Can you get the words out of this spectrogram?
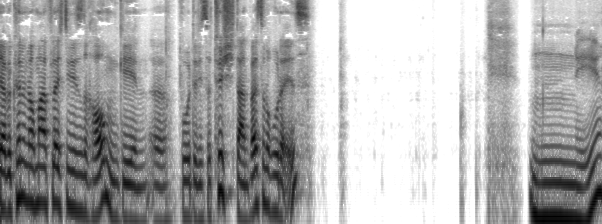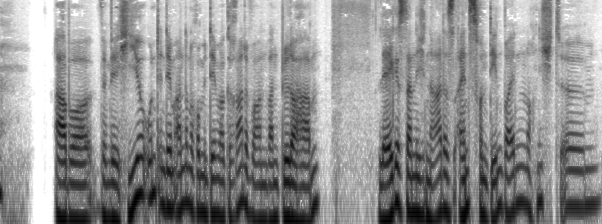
Ja, wir können noch mal vielleicht in diesen Raum gehen, äh, wo da dieser Tisch stand. Weißt du noch, wo der ist? Nee. Aber wenn wir hier und in dem anderen Raum, in dem wir gerade waren, Wandbilder haben, läge es dann nicht nahe, dass eins von den beiden noch nicht. Ähm,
